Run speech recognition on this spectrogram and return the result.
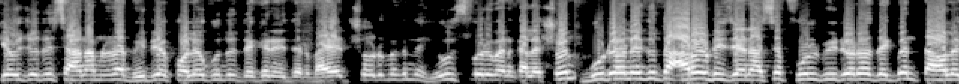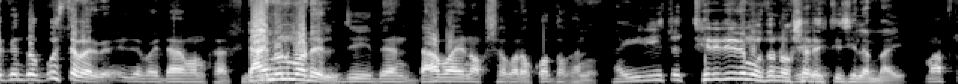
কেউ যদি চান আপনারা ভিডিও কলেও কিন্তু দেখে নিতেন ভাইয়ের শোরুমে কিন্তু হিউজ পরিমাণ কালেকশন গুডনে কিন্তু আরও ডিজাইন আছে। ফুল ভিডিওটা দেখবেন তাহলে কিন্তু বুঝতে পারবেন। এই যে ভাই ডায়মন্ড কাট ডায়মন্ড মডেল জি দেন ডাবায় নকশা করা কতখানি? ভাই এই তো থ্রি ডির মতো নকশা দেখতেছিলাম ভাই। মাত্র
